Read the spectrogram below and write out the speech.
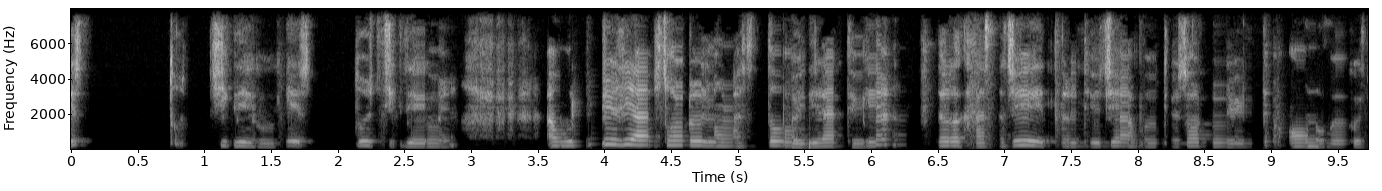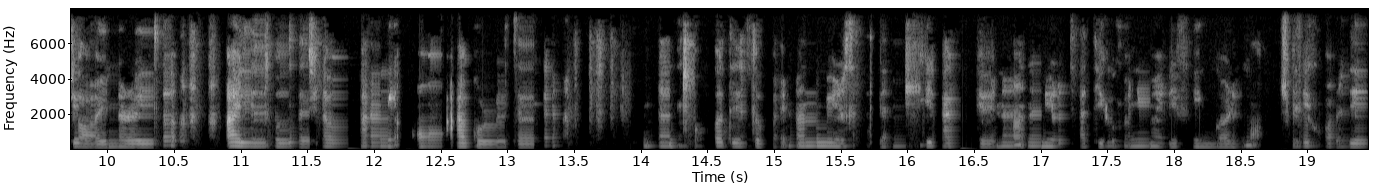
यस्तो चिक्दिएको कि यस्तो चिक्दिएको होइन अब लिटरली अब सटो लाउन जस्तो भइदिइरहेको थियो क्या तर खासमा चाहिँ तर त्यो चाहिँ अब त्यो सटो आउनु भएको चाहिँ होइन रहेछ अहिले सोच्दा चाहिँ अब पानी आएको रहेछ क्या टक्क त्यस्तो भएन अन्त मेरो साथीलाई थियो मेरो साथीको पनि मैले मजाले गरिदिएँ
